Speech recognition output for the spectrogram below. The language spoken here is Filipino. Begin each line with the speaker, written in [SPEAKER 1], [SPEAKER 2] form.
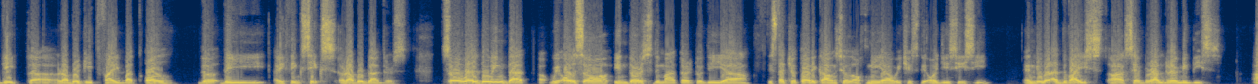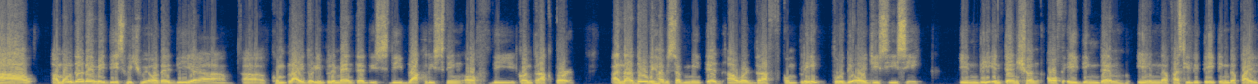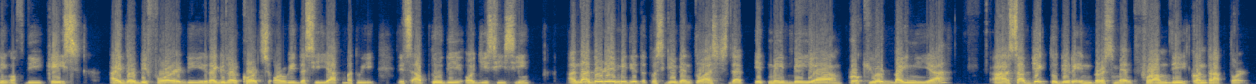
[SPEAKER 1] gate, uh, rubber gate five, but all the, the, I think, six rubber bladders. So while doing that, uh, we also endorsed the matter to the uh, statutory council of NIA, which is the OGCC, and we were advised uh, several remedies. Uh, among the remedies which we already uh, uh, complied or implemented is the blacklisting of the contractor. Another, we have submitted our draft complaint to the OGCC in the intention of aiding them in facilitating the filing of the case either before the regular courts or with the SIAC, but we, it's up to the OGCC. Another remedy that was given to us is that it may be uh, procured by NIA, uh, subject to the reimbursement from the contractor.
